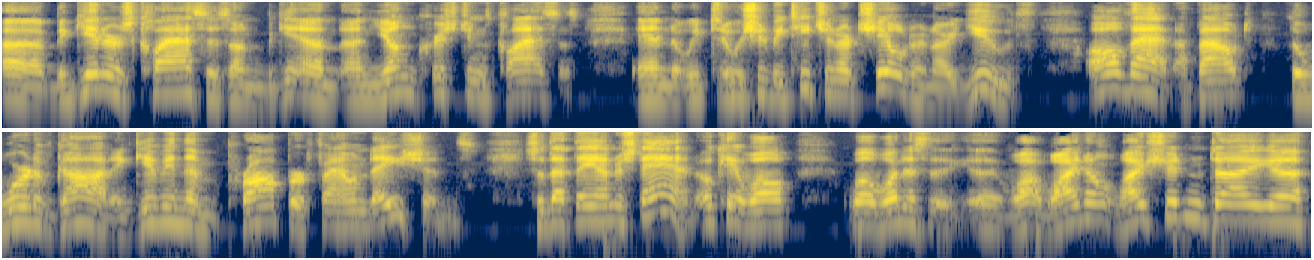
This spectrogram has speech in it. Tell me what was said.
uh, beginners classes on begin on, young Christians classes, and we we should be teaching our children, our youth, all that about the Word of God and giving them proper foundations so that they understand. Okay, well, well, what is the uh, why? Why don't? Why shouldn't I? Uh,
